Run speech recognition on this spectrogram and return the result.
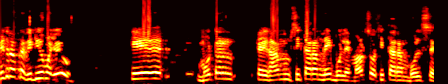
મિત્રો, આપણે વિડીયોમાં જોયું કે મોટર કઈ રામ સીતારામ નહીં બોલે, માણસો સીતારામ બોલશે.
